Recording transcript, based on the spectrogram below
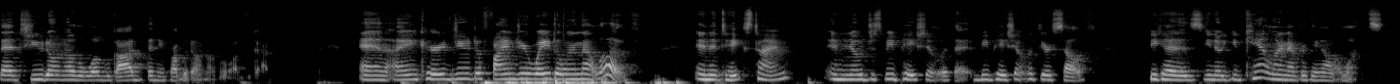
that you don't know the love of God, then you probably don't know the love of God. And I encourage you to find your way to learn that love. And it takes time. And you know, just be patient with it. Be patient with yourself because, you know, you can't learn everything all at once.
